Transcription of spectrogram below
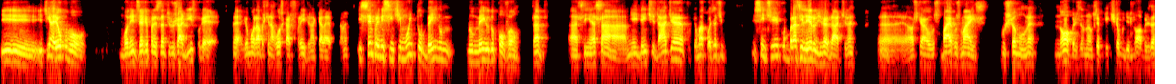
E, e tinha eu como, não vou nem dizer representante dos Jardins, porque né, eu morava aqui na Rua Oscar Freire naquela época, né? e sempre me senti muito bem no, no meio do povão, sabe? Assim, essa minha identidade é porque é uma coisa de me sentir como brasileiro de verdade, né? É, acho que os bairros mais, como chamam, né? Nobres, não sei porque que chamam de nobres, né?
